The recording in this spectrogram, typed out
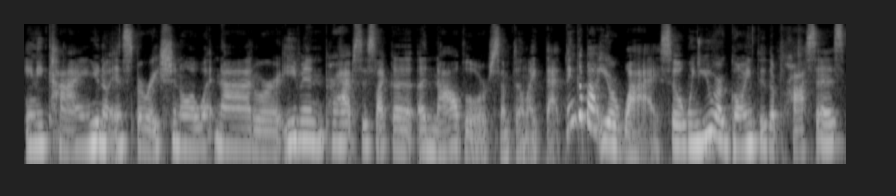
any kind, you know, inspirational or whatnot, or even perhaps it's like a, a novel or something like that, think about your why. So when you are going through the process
